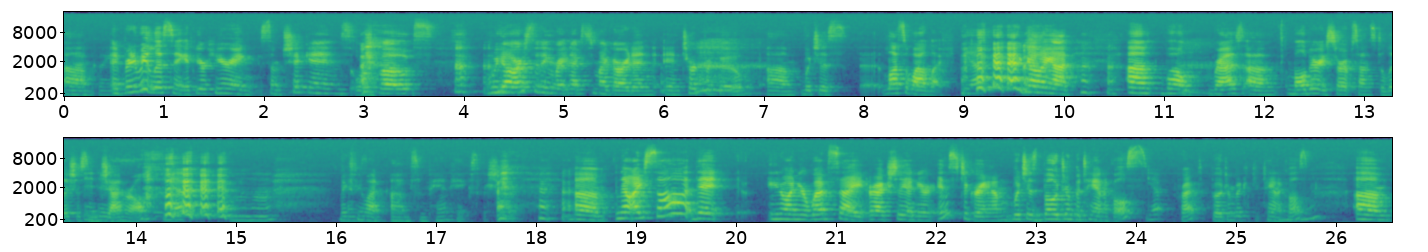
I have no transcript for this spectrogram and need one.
Um, Exactly. and for anybody listening, if you're hearing some chickens or boats, we are sitting right next to my garden in Turkbuku, um, which is uh, lots of wildlife Yep. going on. Um, well, ras um, mulberry syrup sounds delicious in It is. general. Yep. Makes me want um, some pancakes for sure. um, now I saw that you know on your website or actually on your Instagram, which is Bodrum Botanicals. Yep. Mm-hmm. Correct, Bodrum Botanicals. Um,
